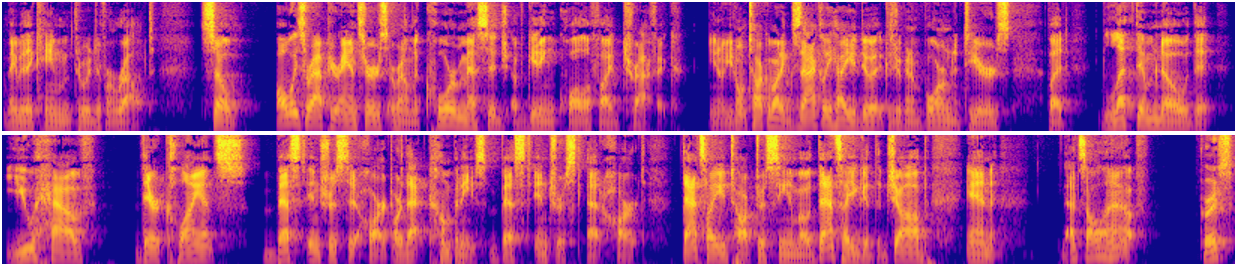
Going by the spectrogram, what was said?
Maybe they came through a different route. So always wrap your answers around the core message of getting qualified traffic. You know, you don't talk about exactly how you do it because you're going to bore them to tears, but let them know that you have their client's best interest at heart or that company's best interest at heart. That's how you talk to a CMO. That's how you get the job. And that's all I have. Chris,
